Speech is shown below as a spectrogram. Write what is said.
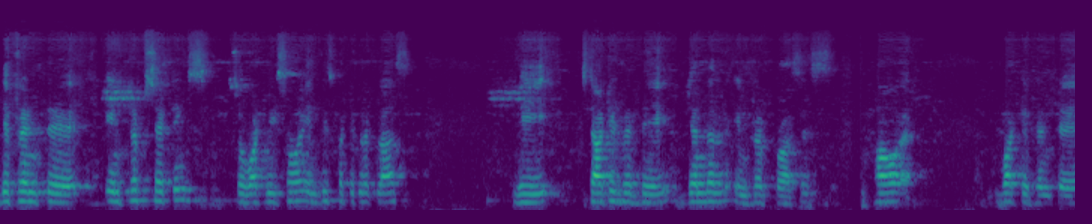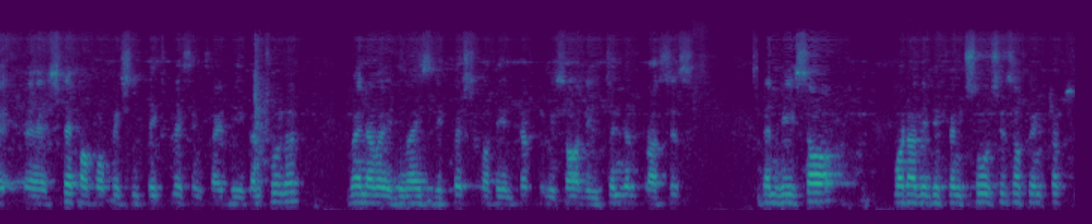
different uh, interrupt settings, so what we saw in this particular class, we started with the general interrupt process, how what different uh, uh, step of operation takes place inside the controller whenever a device requests for the interrupt, we saw the general process. Then we saw what are the different sources of interrupts.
